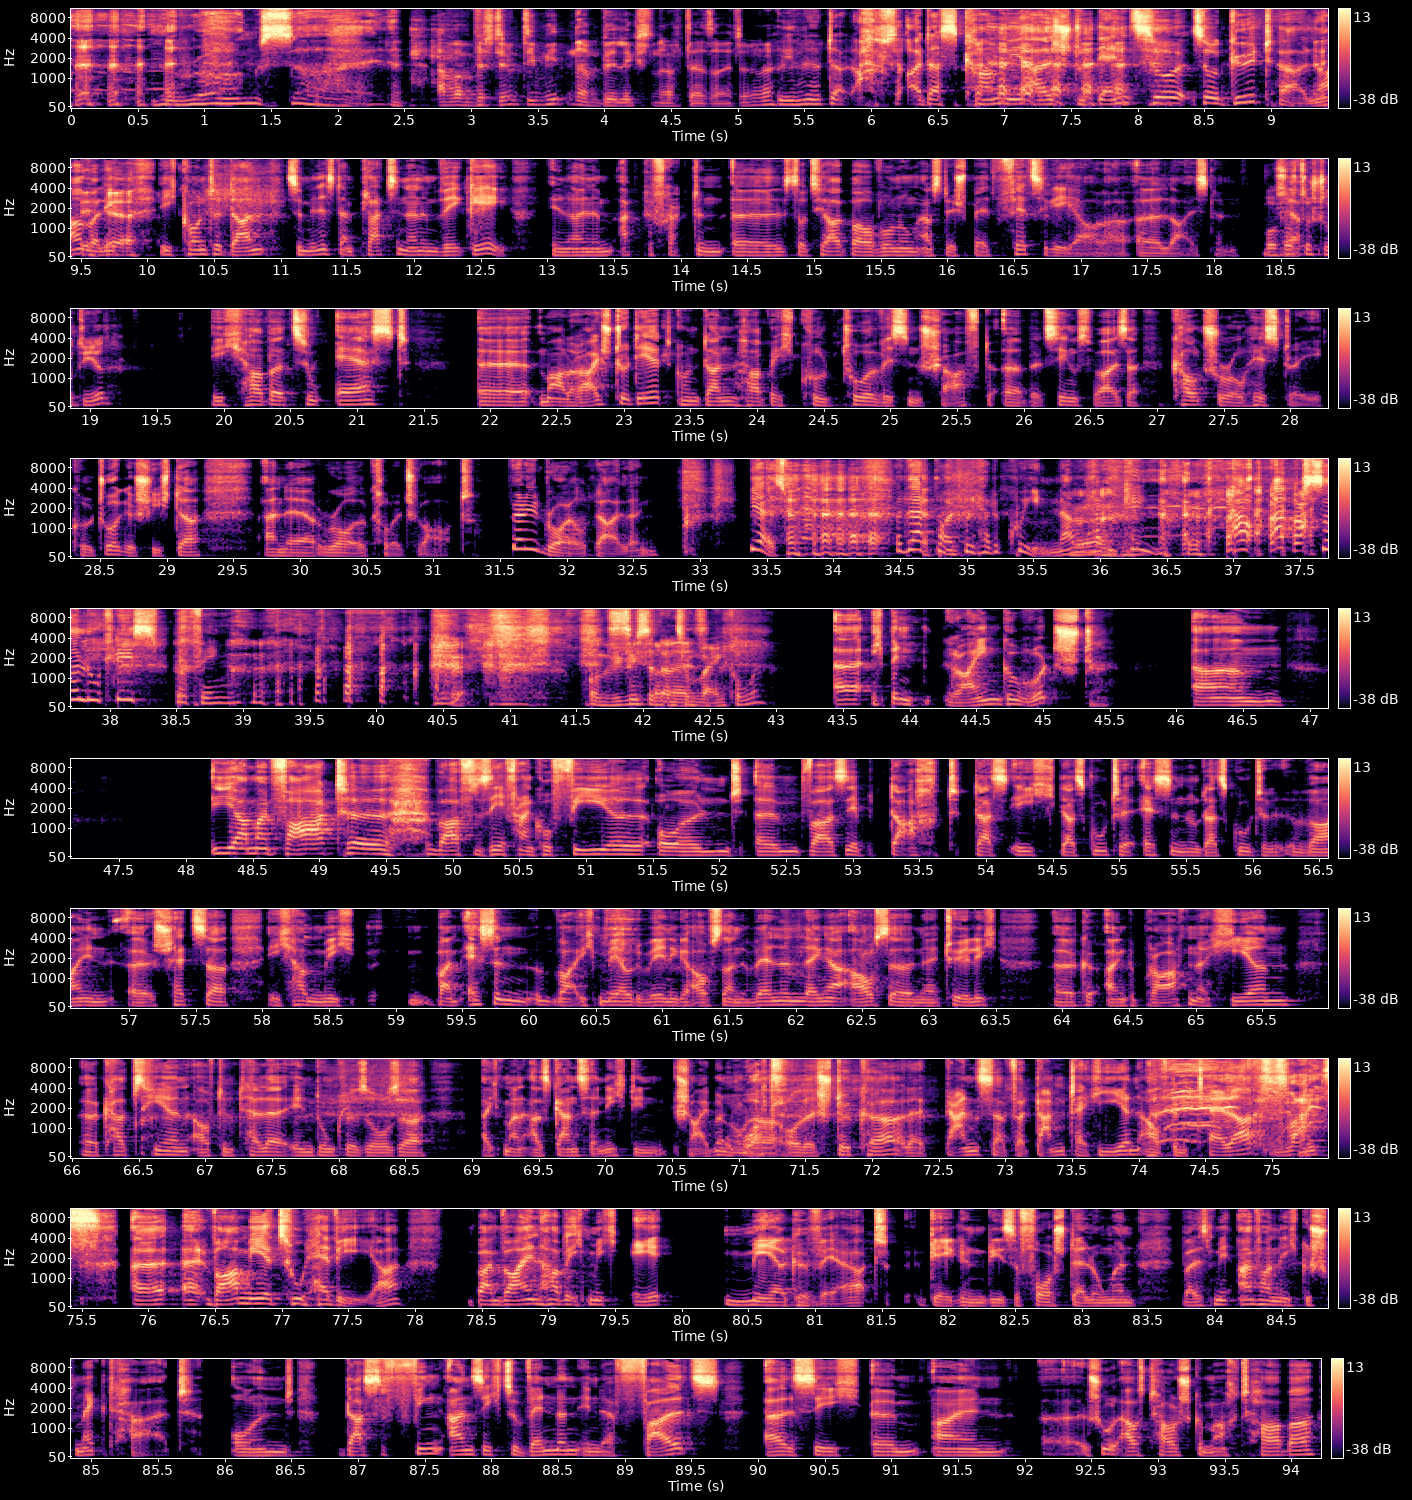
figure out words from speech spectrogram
The wrong side. Aber bestimmt die Mieten am billigsten auf der Seite, oder? Ja, ach, Das kam mir als Student zur, zur Güte, ne? weil ich, ich konnte dann zumindest einen Platz in einem WG, in einem abgefragten äh, Sozialbauwohnung aus der spät 40er Jahre äh, leisten. Was Ja. hast du studiert? Ich habe zuerst äh, Malerei studiert und dann habe ich Kulturwissenschaft äh, beziehungsweise Cultural History, Kulturgeschichte an der Royal College of Art. Very royal, darling. Yes. At that point we had a queen, now we have a king. How absolutely spiffing. Und wie bist du dann zum Wein gekommen? Äh, ich bin reingerutscht. Ähm, ja, mein Vater war sehr frankophil und ähm, war sehr bedacht, dass ich das gute Essen und das gute Wein äh, schätze. Ich habe mich beim Essen war ich mehr oder weniger auf seine Wellenlänge, außer natürlich äh, ein gebratener Hirn, äh, Kalbshirn auf dem Teller in dunkler Soße. Ich meine als Ganze, nicht in Scheiben What? oder, oder Stücke, der ganze verdammte Hirn auf dem Teller. Was? Äh, äh, war mir zu heavy, ja. Beim Wein habe ich mich eh mehr gewehrt gegen diese Vorstellungen, weil es mir einfach nicht geschmeckt hat. Und das fing an, sich zu wenden in der Pfalz, als ich ähm, einen äh, Schulaustausch gemacht habe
